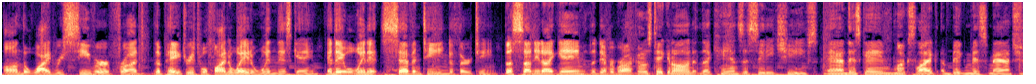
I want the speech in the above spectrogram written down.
on the wide receiver front, the Patriots will find a way to win this game, and they will win it 17 to 13. The Sunday night game, the Denver Broncos taking on the Kansas City Chiefs, and this game looks like a big mismatch.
